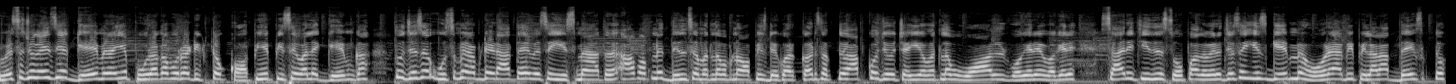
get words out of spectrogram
वैसे जो गाइज़ ये गेम है ना, ये पूरा का पूरा डिक्टो कॉपी है पीछे वाले गेम का। तो जैसे उसमें अपडेट आते हैं, वैसे इसमें आते हैं। आप अपने दिल से मतलब अपना ऑफ़िस डेकोर कर सकते हो। आपको जो चाहिए मतलब वॉल वगैरह वगैरह, सारी चीज़ें सोफा वगैरह, जैसे इस गेम में हो रहा है अभी फ़िलहाल, आप देख सकते हो।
